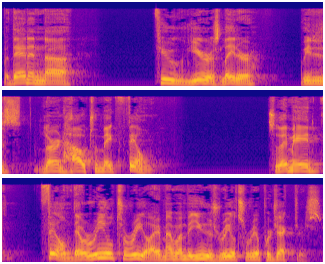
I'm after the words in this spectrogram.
But then, in uh, a few years later, we just learned how to make film. So they made film. They were reel to reel. I remember when we used reel to reel projectors.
